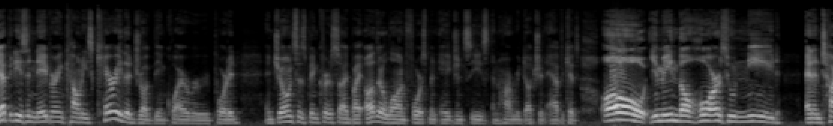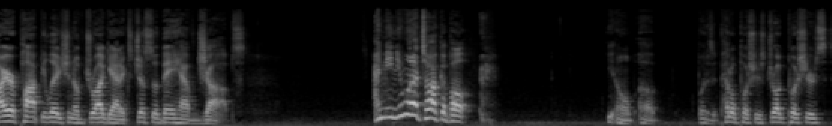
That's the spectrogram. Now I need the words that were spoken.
Deputies in neighboring counties carry the drug, the Enquirer reported, and Jones has been criticized by other law enforcement agencies and harm reduction advocates. Oh, you mean the whores who need an entire population of drug addicts just so they have jobs? I mean, you want to talk about, you know, uh, what is it, pedal pushers, drug pushers?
